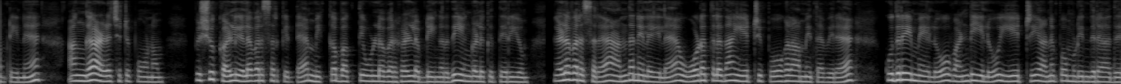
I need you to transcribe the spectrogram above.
அப்படின்னு அங்கே அழைச்சிட்டு போனோம். பிஷுக்கள் இளவரசர்கிட்ட மிக்க பக்தி உள்ளவர்கள் அப்படிங்கிறது எங்களுக்கு தெரியும். இளவரசரை அந்த நிலையில் ஓடத்தில் தான் ஏற்றி போகலாமே தவிர குதிரை மேலோ வண்டியிலோ ஏற்றி அனுப்ப முடிந்திராது.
